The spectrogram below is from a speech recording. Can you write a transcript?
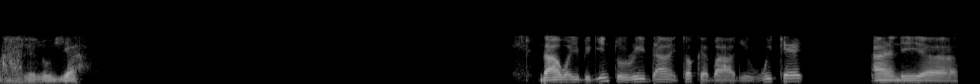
Hallelujah. Now, when you begin to read down and talk about the wicked and the, uh,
